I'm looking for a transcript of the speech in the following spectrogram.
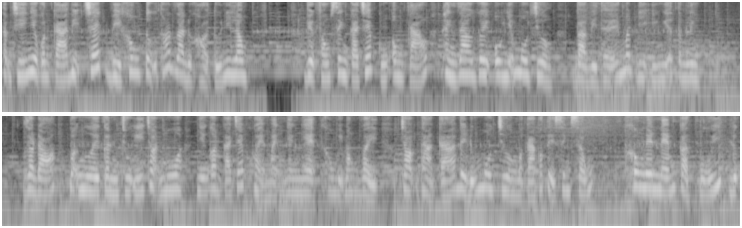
Thậm chí nhiều con cá bị chết vì không tự thoát ra được khỏi túi ni lông. Việc phóng sinh cá chép cúng ông táo thành ra gây ô nhiễm môi trường và vì thế mất đi ý nghĩa tâm linh. Do đó, mọi người cần chú ý chọn mua những con cá chép khỏe mạnh nhanh nhẹn, không bị bong vẩy, chọn thả cá về đúng môi trường mà cá có thể sinh sống. Không nên ném cả túi đựng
